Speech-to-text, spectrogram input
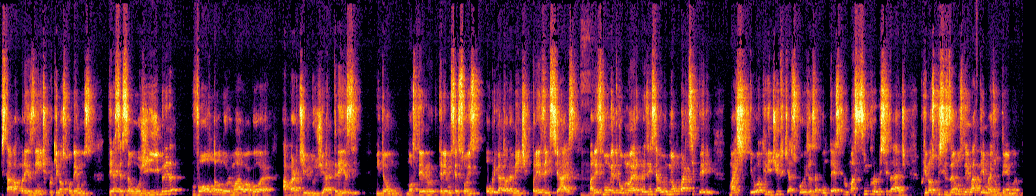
estava presente, porque nós podemos ter a sessão hoje híbrida, volta ao normal agora a partir do dia 13. Então, nós teremos sessões obrigatoriamente presenciais, uhum. mas nesse momento, como não era presencial, eu não participei, mas eu acredito que as coisas acontecem por uma sincronicidade, porque nós precisamos debater mais o tema,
